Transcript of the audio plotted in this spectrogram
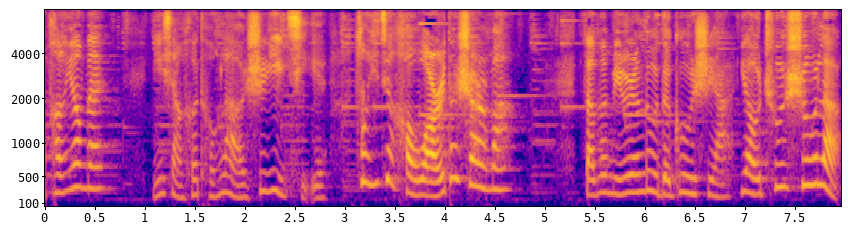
朋友们，你想和童老师一起做一件好玩的事儿吗？咱们名人录的故事呀要出书了，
